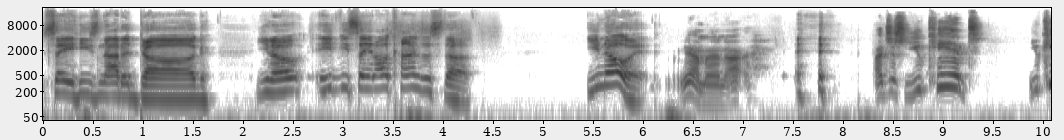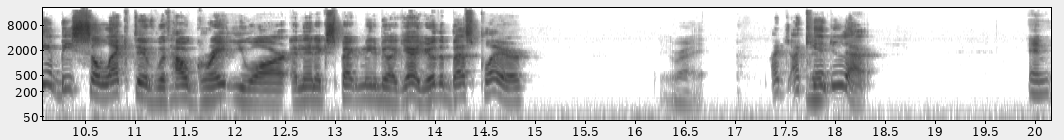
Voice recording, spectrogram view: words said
say he's not a dog. You know, he'd be saying all kinds of stuff. You know it. Yeah, man. I, I just you can't you can't be selective with how great you are and then expect me to be like, yeah, you're the best player. I, I can't do that. And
